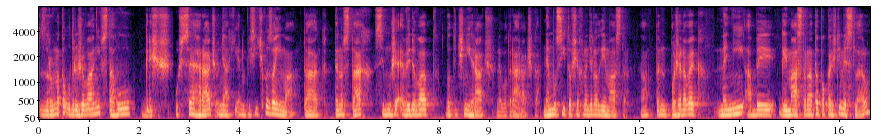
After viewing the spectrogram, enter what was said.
Zrovna to udržování vztahu, když už se hráč o nějaký NPC zajímá, tak ten vztah si může evidovat dotyčný hráč, nebo teda hráčka. Nemusí to všechno dělat Game Master. Jo? Ten požadavek není, aby Game Master na to po každý myslel,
